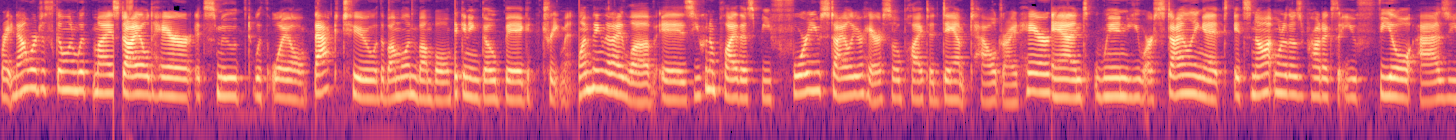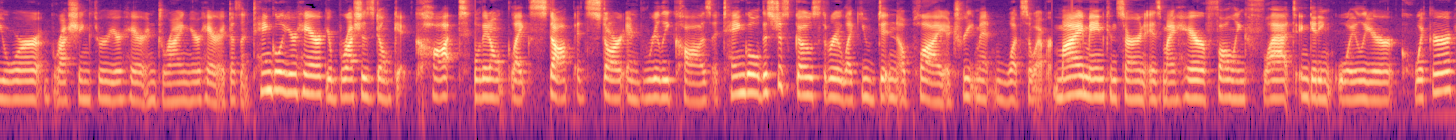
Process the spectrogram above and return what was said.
Right now we're just going with my styled hair. It's smoothed with oil. Back to the Bumble and Bumble Thickening Go Big treatment. One thing that I love is you can apply this before you style your hair. So apply to damp towel dried hair. And when you are styling it, it's not one of those products that you feel as you're brushing through your hair and drying your hair. It doesn't tangle your hair. Your brushes don't get caught. They don't like stop and start and really cause a tangle. This just goes through like you didn't apply apply a treatment whatsoever. My main concern is my hair falling flat and getting oilier quicker.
